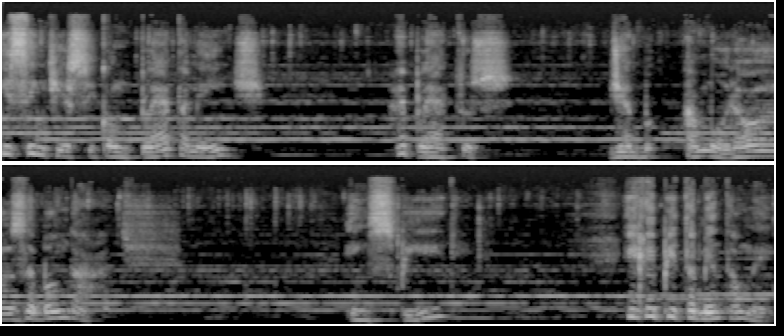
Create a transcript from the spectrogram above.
e sentir-se completamente repletos de amorosa bondade. Inspire e repita mentalmente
